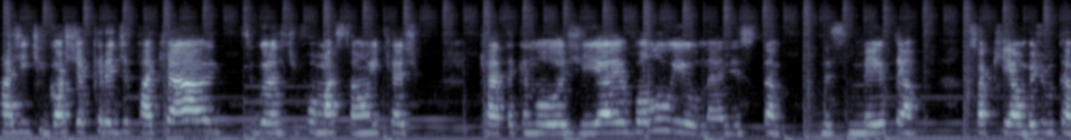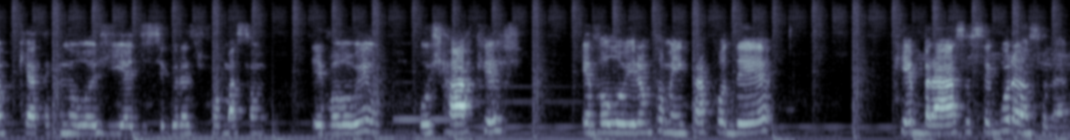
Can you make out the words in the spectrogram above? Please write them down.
A gente gosta de acreditar que a segurança de informação e que, as, que a tecnologia evoluiu, né, nesse, tempo, nesse meio tempo. Só que ao mesmo tempo que a tecnologia de segurança de informação evoluiu, os hackers evoluíram também para poder quebrar essa segurança, né?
